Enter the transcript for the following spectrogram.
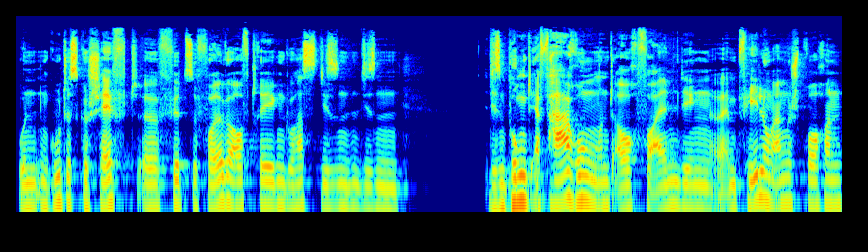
und ein gutes Geschäft äh, führt zu Folgeaufträgen. Du hast diesen, diesen, diesen Punkt Erfahrung und auch vor allen Dingen äh, Empfehlung angesprochen.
